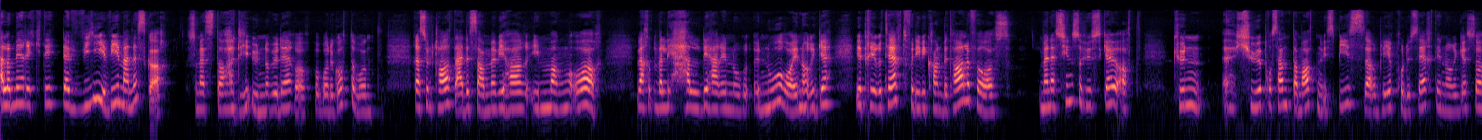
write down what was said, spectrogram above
Eller mer riktig, det er vi, vi mennesker, som jeg stadig undervurderer på både godt og vondt. Resultatet er det samme. Vi har i mange år vært veldig heldige her i nord, nord og i Norge. Vi er prioritert fordi vi kan betale for oss. Men jeg syns å huske at kun 20 eh, av maten vi spiser, blir produsert i Norge. Så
